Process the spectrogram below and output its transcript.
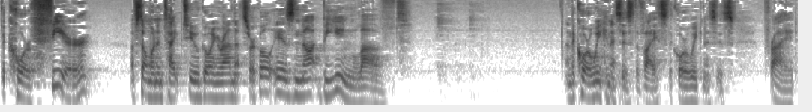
The core fear of someone in type 2 going around that circle is not being loved. And the core weakness is the vice, the core weakness is pride.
